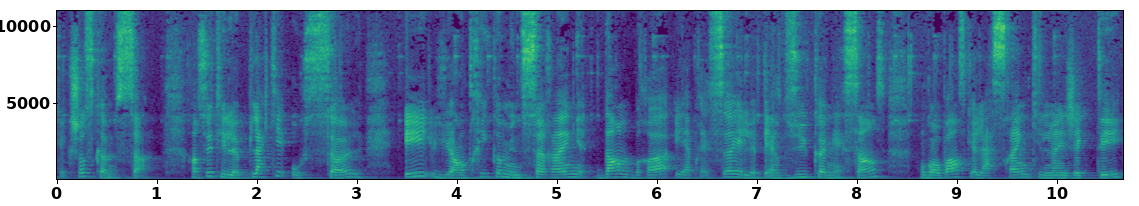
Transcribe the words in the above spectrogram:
quelque chose comme ça. Ensuite, il l'a plaqué au sol et lui a entré comme une seringue dans le bras et après ça, elle a perdu connaissance. Donc on pense que la seringue qu'il l'a injectée,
